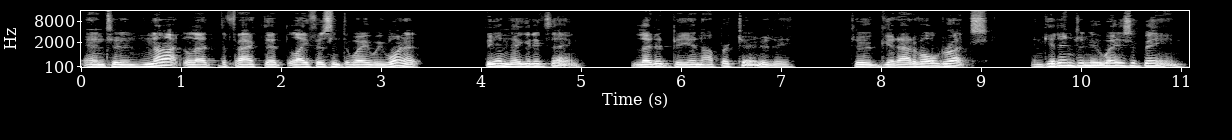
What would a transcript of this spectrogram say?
and to not let the fact that life isn't the way we want it be a negative thing. Let it be an opportunity to get out of old ruts and get into new ways of being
